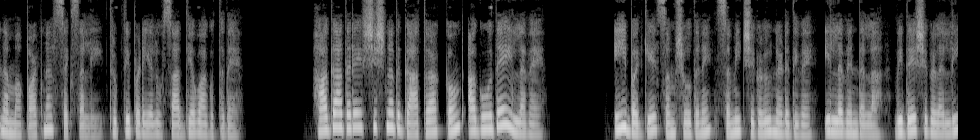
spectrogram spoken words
ನಮ್ಮ ಪಾರ್ಟ್ನರ್ ಸೆಕ್ಸ್ ಅಲ್ಲಿ ತೃಪ್ತಿ ಪಡೆಯಲು ಸಾಧ್ಯವಾಗುತ್ತದೆ. ಹಾಗಾದರೆ ಶಿಶ್ನದ ಗಾತ್ರ ಕೌಂಟ್ ಆಗುವುದೇ ಇಲ್ಲವೇ? ಈ ಬಗ್ಗೆ ಸಂಶೋಧನೆ, ಸಮೀಕ್ಷೆಗಳು ನಡೆದಿವೆ. ಇಲ್ಲವೆಂದಲ್ಲ, ವಿದೇಶಗಳಲ್ಲಿ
